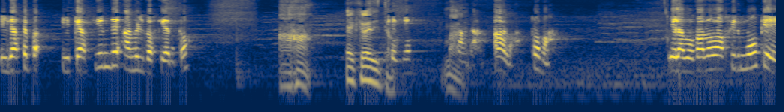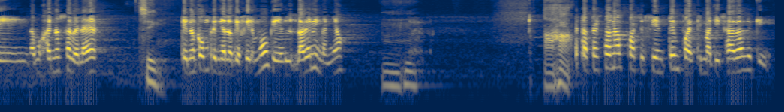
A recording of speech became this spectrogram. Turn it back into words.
y le hace pa- y que asciende a 1.200. Ajá. El crédito. Bien. Vale. Anda, ala, toma. Y el abogado afirmó que la mujer no sabe leer, Sí. que no comprendía lo que firmó, que la habían engañado. Ajá. Estas personas pues se sienten pues estigmatizadas de que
